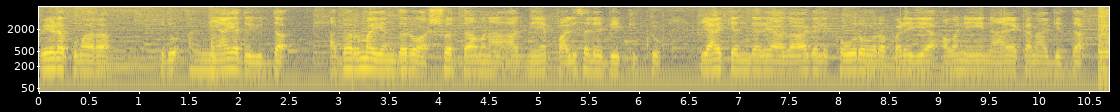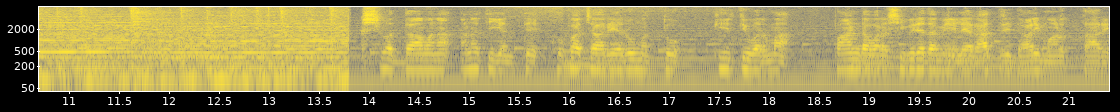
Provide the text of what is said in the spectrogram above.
ಬೇಡ ಕುಮಾರ ಇದು ಅನ್ಯಾಯದ ಯುದ್ಧ. ಅಧರ್ಮ ಎಂದರೂ ಅಶ್ವತ್ಥಾಮನ ಆಜ್ಞೆ ಪಾಲಿಸಲೇಬೇಕಿತ್ತು. ಯಾಕೆಂದರೆ ಅದಾಗಲೇ ಕೌರವರ ಪಡೆಗೆ ಅವನೇ ನಾಯಕನಾಗಿದ್ದ. ಅಶ್ವತ್ಥಾಮನ ಅಣತಿಯಂತೆ ಕೃಪಾಚಾರ್ಯರು ಮತ್ತು ಕೀರ್ತಿವರ್ಮ ಪಾಂಡವರ ಶಿಬಿರದ ಮೇಲೆ ರಾತ್ರಿ ದಾಳಿ ಮಾಡುತ್ತಾರೆ.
